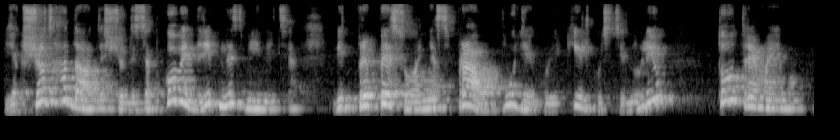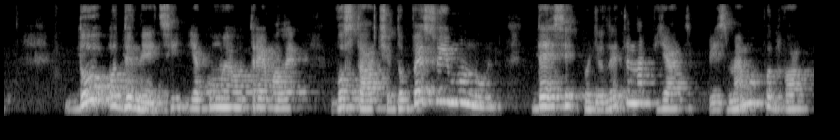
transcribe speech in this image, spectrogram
Якщо згадати, що десятковий дріб не зміниться від приписування справа будь-якої кількості нулів, то отримаємо до одиниці, яку ми отримали в остачі, дописуємо 0. 10 поділити на 5, візьмемо по 2.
